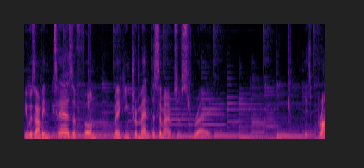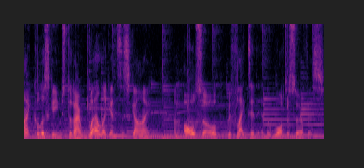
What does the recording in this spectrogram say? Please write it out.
He was having tears of fun, making tremendous amounts of spray. Its bright colour scheme stood out well against the sky, and also reflected in the water surface.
